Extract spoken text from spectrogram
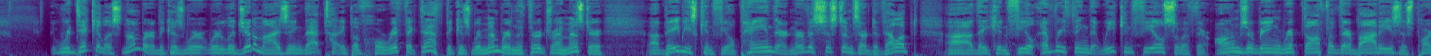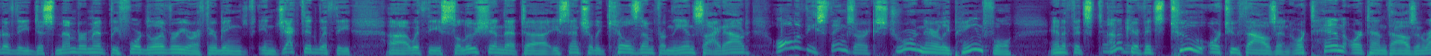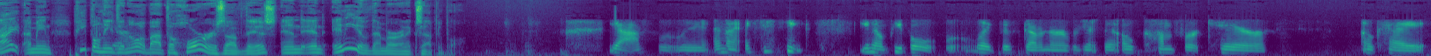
ridiculous number because we're we're legitimizing that type of horrific death because remember in the third trimester uh, babies can feel pain their nervous systems are developed uh, they can feel everything that we can feel. So if their arms are being ripped off of their bodies as part of the dismemberment before delivery or if they're being injected with the uh, with the solution that uh, essentially kills them from the inside out all of these things are extraordinarily painful. And if it's I don't care if it's 2 or 2000 or 10 or 10,000 right? I mean people need to know about the horrors of this, and, and any of them are unacceptable. Yeah, absolutely. And I, I think, you know, people like this governor of Virginia said, "Oh, comfort care." Okay,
